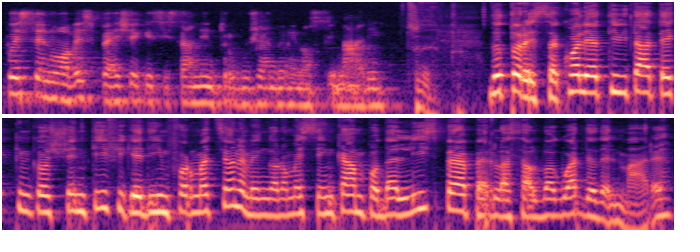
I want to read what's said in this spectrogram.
queste nuove specie che si stanno introducendo nei nostri mari. Certo. Dottoressa, quali attività tecnico-scientifiche di informazione vengono messe in campo dall'ISPRA per la salvaguardia del mare?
